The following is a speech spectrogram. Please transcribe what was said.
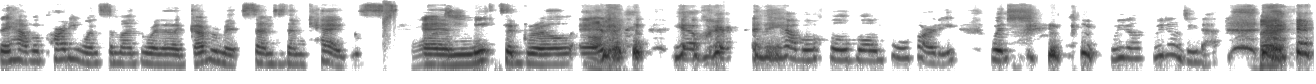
They have a party once a month where the government sends them kegs What? and meat to grill, Oh. and yeah, where and they have a full blown pool party, which we don't we don't do that.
